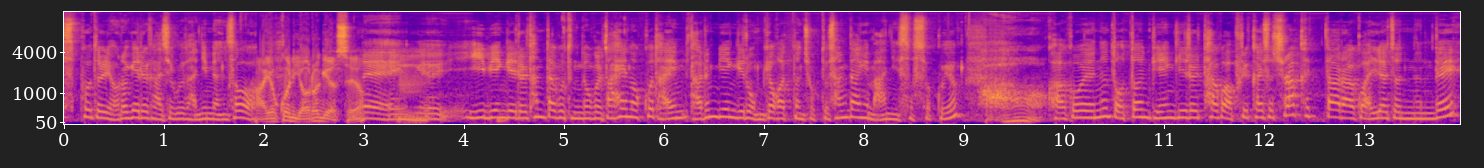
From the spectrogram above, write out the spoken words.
스포들 여러 개를 가지고 다니면서 아 여권이 여러 개였어요. 네, 음. 그이 비행기를 탄다고 등록을 다 해놓고 다른 다른 비행기로 옮겨갔던 적도 상당히 많이 있었었고요. 아. 과거에는 또 어떤 비행기를 타고 아프리카에서 추락했다라고 알려졌는데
